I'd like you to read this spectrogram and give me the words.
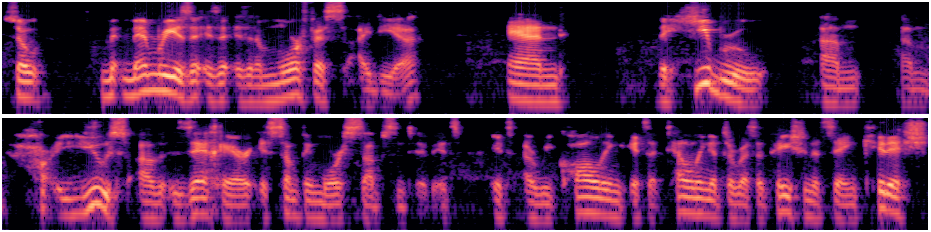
So, m- memory is a, is, a, is an amorphous idea, and the Hebrew um, um, use of zecher is something more substantive. It's it's a recalling, it's a telling, it's a recitation, it's saying kiddush,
